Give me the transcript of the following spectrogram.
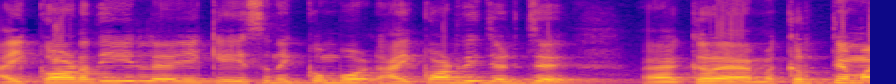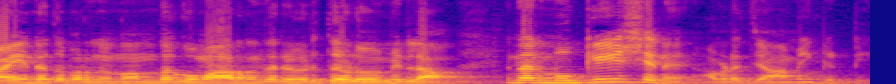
ഹൈക്കോടതിയിൽ ഈ കേസ് നിൽക്കുമ്പോൾ ഹൈക്കോടതി ജഡ്ജ് കൃത്യമായി എന്റെ അത് പറഞ്ഞു നന്ദകുമാറിനെതിരെ ഒരു തെളിവുമില്ല. എന്നാൽ മുകേഷിന് അവിടെ ജാമ്യം കിട്ടി.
